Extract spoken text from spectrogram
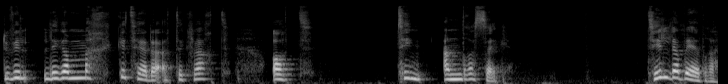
Du vil legge merke til det etter hvert at ting endrer seg. Til det bedre.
